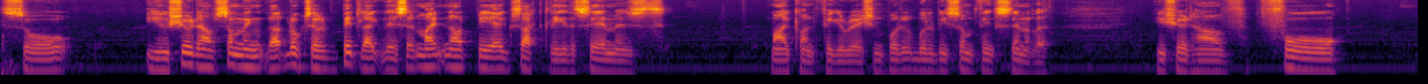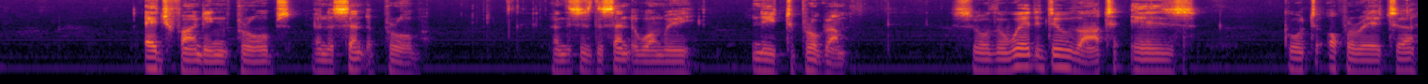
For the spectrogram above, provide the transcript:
So you should have something that looks a bit like this. It might not be exactly the same as my configuration but it will be something similar. You should have four edge finding probes and a center probe. And this is the center one we need to program. So the way to do that is go to operator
